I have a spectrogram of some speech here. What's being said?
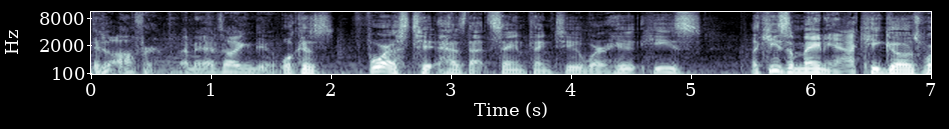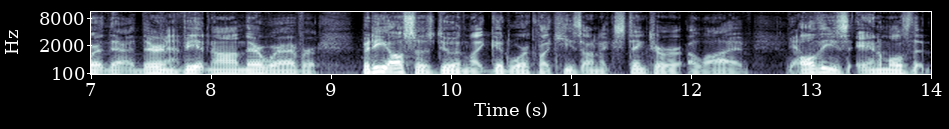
is offer. I mean, that's all you can do. Well, because Forrest t- has that same thing too, where he he's like he's a maniac. He goes where they're, they're in Yeah. Vietnam, they're wherever, but he also is doing like good work. Like he's on extinct or alive. Yeah. All these animals that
